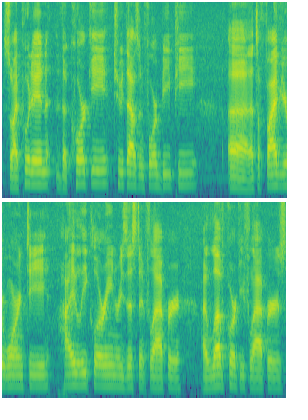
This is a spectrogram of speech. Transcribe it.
so I put in the Korky 2004 BP. Uh, that's a five year warranty, highly chlorine resistant flapper. I love Korky flappers.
